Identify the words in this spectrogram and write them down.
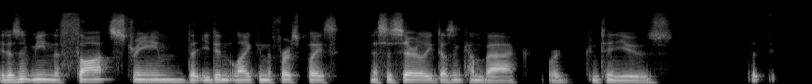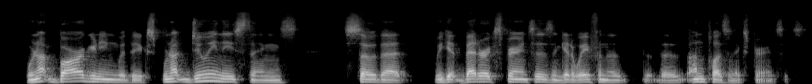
It doesn't mean the thought stream that you didn't like in the first place necessarily doesn't come back or continues. We're not bargaining with the we're not doing these things so that we get better experiences and get away from the, the, the unpleasant experiences.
